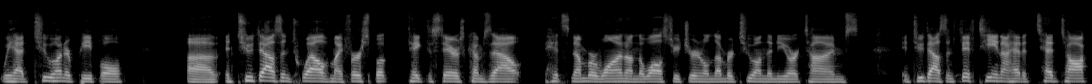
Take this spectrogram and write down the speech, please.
We had 200 people. Uh, in 2012, my first book, Take the Stairs, comes out, hits number one on the Wall Street Journal, number two on the New York Times. In 2015, I had a TED talk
